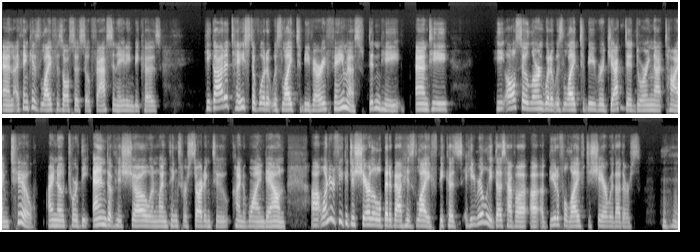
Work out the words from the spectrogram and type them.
and I think his life is also so fascinating because he got a taste of what it was like to be very famous, didn't he? and he he also learned what it was like to be rejected during that time too i know toward the end of his show and when things were starting to kind of wind down i uh, wondered if you could just share a little bit about his life because he really does have a, a, a beautiful life to share with others mm-hmm.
